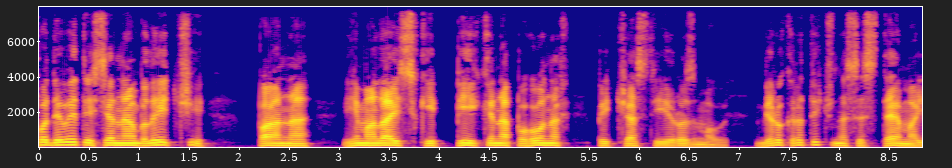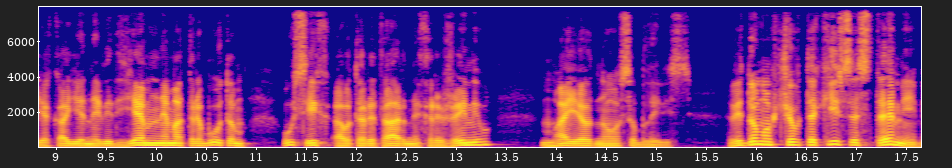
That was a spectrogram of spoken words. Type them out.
подивитися на обличчі пана гімалайські піки на погонах під час тієї розмови. Бюрократична система, яка є невід'ємним атрибутом усіх авторитарних режимів, має одну особливість. Відомо, що в такій системі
